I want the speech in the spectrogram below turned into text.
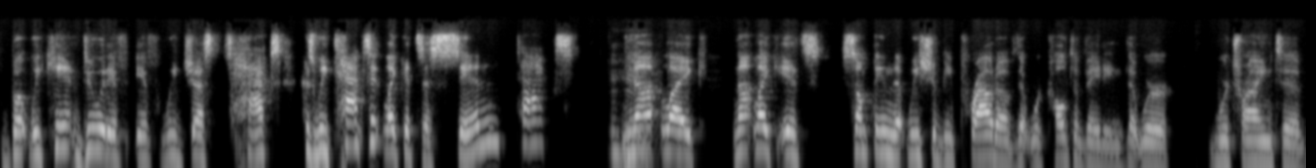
But we can't do it if if we just tax because we tax it like it's a sin tax Mm-hmm. not like not like it's something that we should be proud of that we're cultivating that we're we're trying to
